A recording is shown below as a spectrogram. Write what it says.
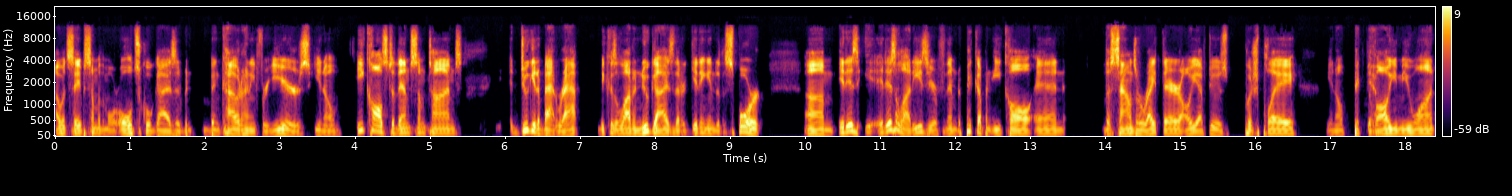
i would say some of the more old school guys that have been been coyote hunting for years you know e-calls to them sometimes do get a bad rap because a lot of new guys that are getting into the sport um, it is it is a lot easier for them to pick up an e-call and the sounds are right there. All you have to do is push play, you know, pick the yeah. volume you want.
